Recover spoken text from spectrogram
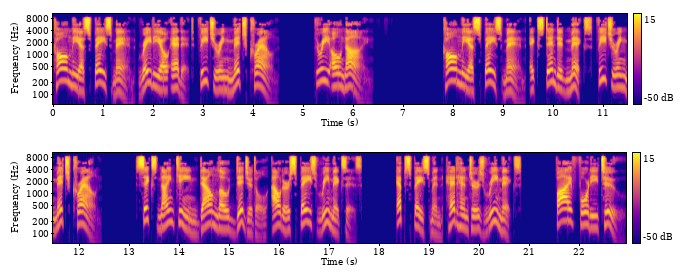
Call Me a Spaceman radio edit featuring Mitch Crown 309 Call Me a Spaceman extended mix featuring Mitch Crown 619 Download Digital Outer Space Remixes Epspaceman Headhunterz Remix. 542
